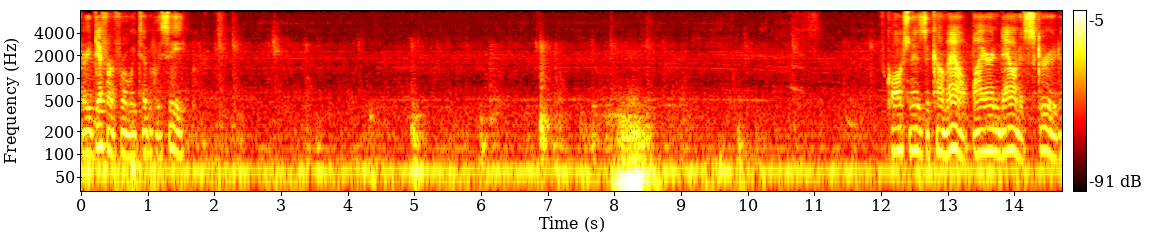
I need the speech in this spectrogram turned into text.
very different from what we typically see. If caution is to come out, Byron down is screwed.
